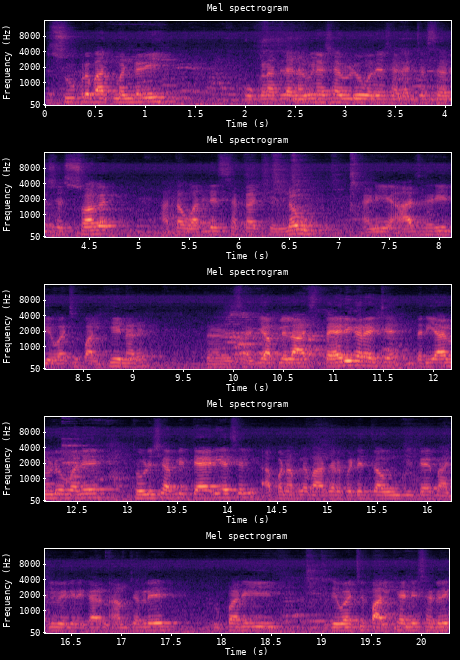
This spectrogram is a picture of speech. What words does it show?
सुप्रभात मंडळी. कोकणातल्या नवीन अशा व्हिडिओमध्ये सगळ्यांचं सहर्ष स्वागत. आता वाजले सकाळचे नऊ आणि आज घरी देवाची पालखी येणार आहे. तर सगळी आपल्याला आज तयारी करायची आहे. तर या व्हिडिओमध्ये थोडीशी आपली तयारी असेल. आपण आपल्या बाजारपेठेत जाऊन जी काय भाजी वगैरे कारण आमच्याकडे दुपारी देवाची पालखी आणि सगळे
